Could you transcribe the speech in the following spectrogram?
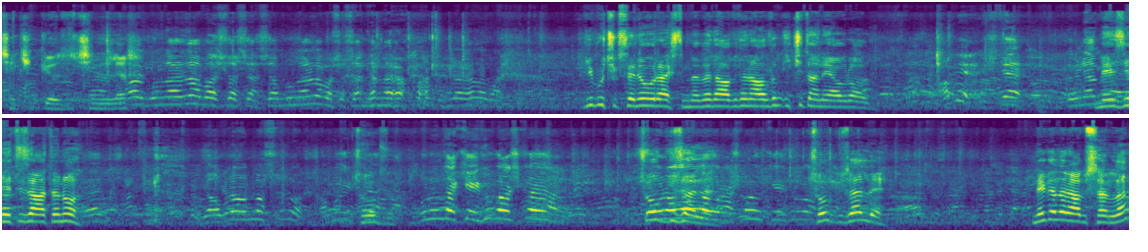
Çekik gözlü Çinliler. Bunlarla başla sen. Bunlarla başla. Sende merak var. Bunlarla başla. Bir buçuk sene uğraştım. Mehmet abiden aldım. iki tane yavru aldım. Abi işte önemli Meziyeti zaten o. yavru alması zor. Ama işte Çok zor. Bunun da keyfi başka yani. Çok Oralarla uğraşmanın keyfi başka. Çok güzel de. Ne kadar abi sarılar?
